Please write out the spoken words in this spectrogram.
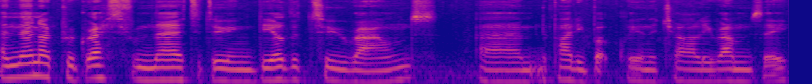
and then I progressed from there to doing the other two rounds um, the Paddy Buckley and the Charlie Ramsay.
